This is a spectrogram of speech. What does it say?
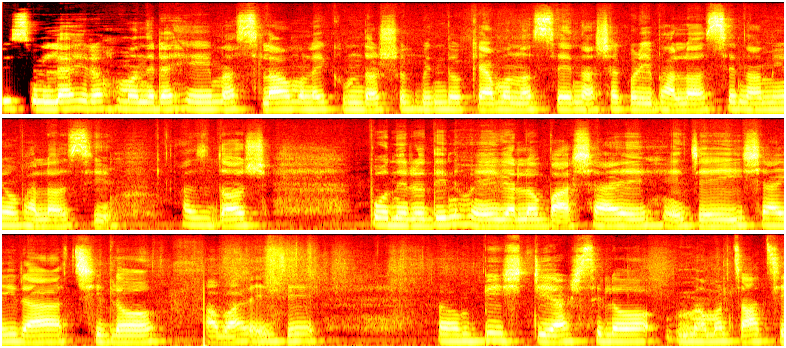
বিসমিল্লাহ রহমান রাহিম। আসসালামু আলাইকুম দর্শকবৃন্দ, কেমন আছেন? আশা করি ভালো আছেন, আমিও ভালো আছি। আজ দশ পনেরো দিন হয়ে গেল, বাসায় এই যে ঈশাইরা ছিল, আবার এই যে বৃষ্টি আসছিল, আমার চাচি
